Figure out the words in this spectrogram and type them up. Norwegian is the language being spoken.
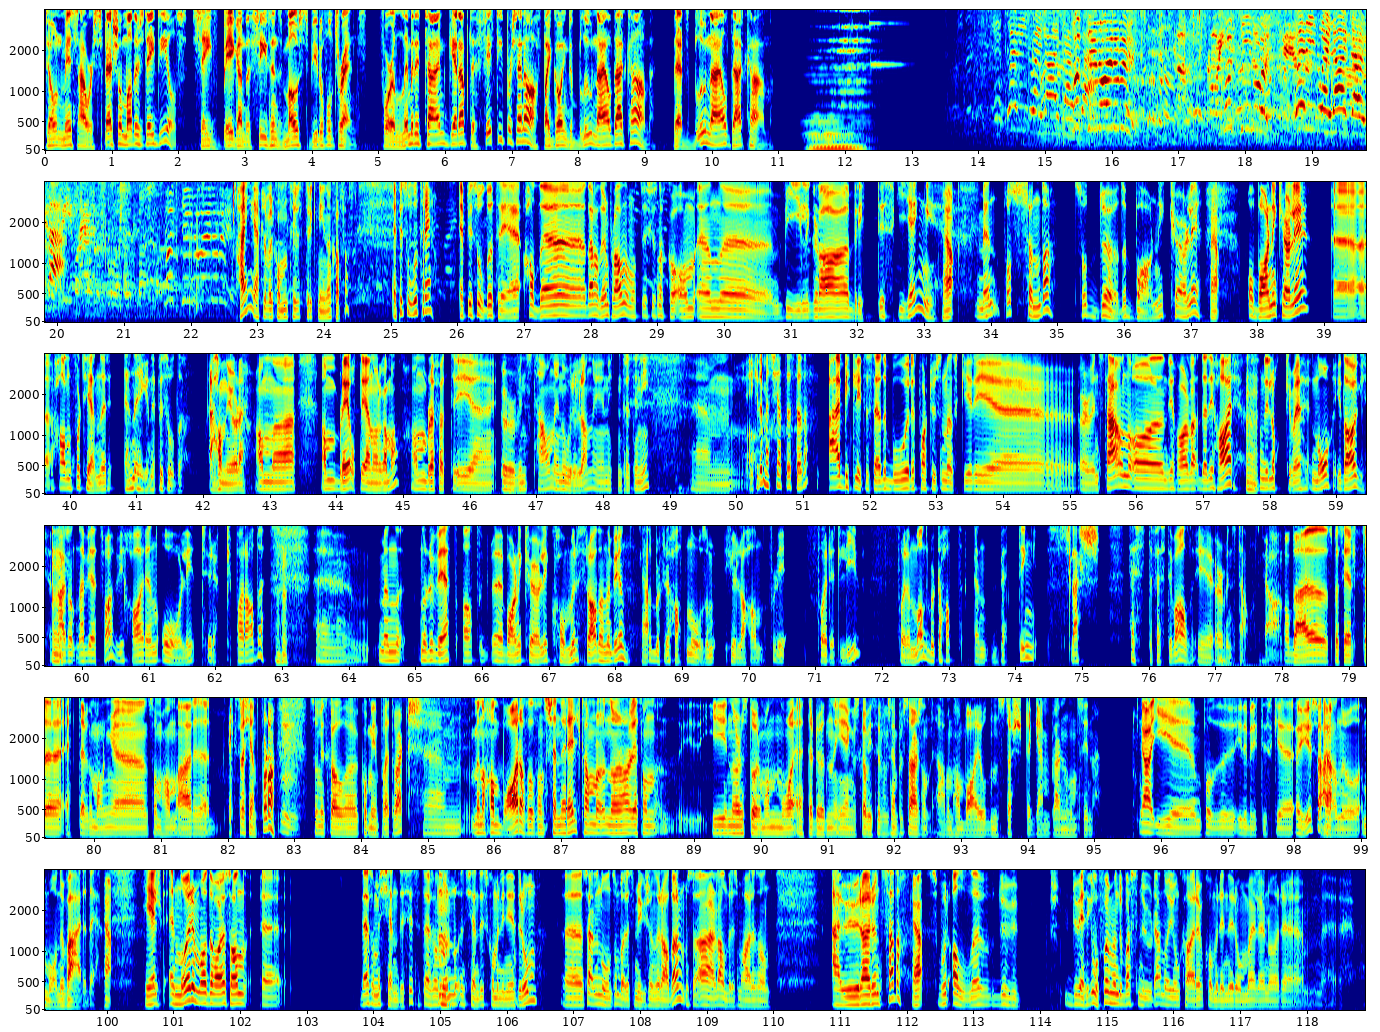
Don't miss our special Mother's Day deals. Save big on the season's most beautiful trends. For a limited time, get up to 50% off by going to Blue Nile.com. That's Blue Nile.com. Hei, hjertelig velkommen til Stryknin og kaffe. Episode tre. Episode tre Der hadde vi en plan om at vi skulle snakke om en uh, bilglad britisk gjeng. Ja. Men på søndag så døde Barney Curley. Ja. Og Barney Curley, uh, han fortjener en egen episode. Ja, han gjør det. Han, uh, han ble 81 år gammel. Han ble født i Irvinstown i Nord-Irland i 1939. Um, ikke det mest kjente stedet. Det er bitte lite sted. Det bor et par tusen mennesker i uh, Irvinstown. Og de har, det de har, Mm. som de lokker med nå, i dag, Mm. er sånn Nei, vet du hva? Vi har en årlig trøkkparade. Mm. Uh, men når du vet at uh, Barney Curly kommer fra denne byen, Ja. så burde de hatt noe som hylla han. Fordi for et liv. For en mann. De burde hatt en betting slash hestefestival i Irvinstown. Ja, og det er spesielt uh, ett evenement eh, som han er eh, ekstra kjent for, da. Som vi skal eh, komme inn på etter hvert. Um, men han var altså sånn generelt han, når, sånn, i, når det står om han nå etter døden i engelske aviser f.eks., så er det sånn Ja, men han var jo den største gambleren noensinne. Ja, i, eh, på, i de britiske øyer så er Ja. han jo, må han jo være det. Ja. Helt enorm. Og det var jo sånn eh, Det er sånn med kjendiser. Det er sånn Mm. Når en kjendis kommer inn i et rom, uh, så er det noen som bare smyger seg under radaren, men så er det andre som har en sånn aura rundt seg, da. Ja. Hvor alle du, du vet ikke hvorfor, men du bare snur deg når Jon Carew kommer inn i rommet, eller når uh,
